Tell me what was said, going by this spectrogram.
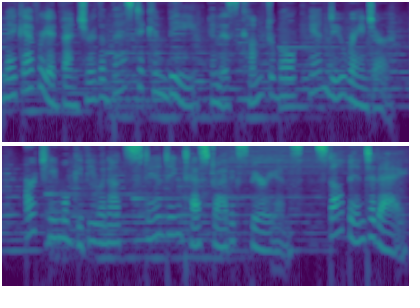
Make every adventure the best it can be in this comfortable, can-do Ranger. Our team will give you an outstanding test drive experience. Stop in today.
